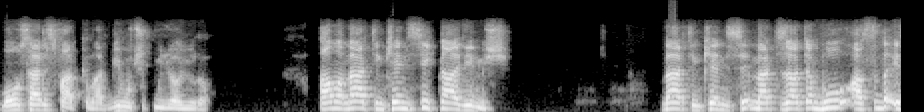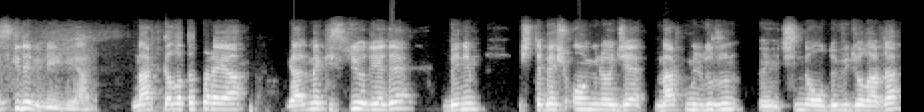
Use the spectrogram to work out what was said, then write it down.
Bonservis farkı var. 1,5 milyon euro. Ama Mert'in kendisi ikna edilmiş. Mert'in kendisi. Mert zaten bu aslında eski de bir bilgi yani. Mert Galatasaray'a gelmek istiyor diye de benim işte 5-10 gün önce Mert Müldür'ün e, içinde olduğu videolarda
